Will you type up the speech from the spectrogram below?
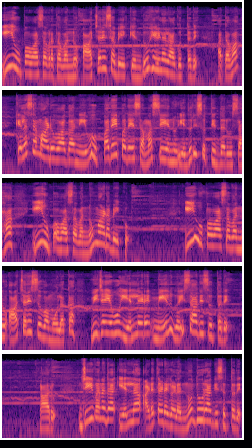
ಈ ಉಪವಾಸ ವ್ರತವನ್ನು ಆಚರಿಸಬೇಕೆಂದು ಹೇಳಲಾಗುತ್ತದೆ. ಅಥವಾ ಕೆಲಸ ಮಾಡುವಾಗ ನೀವು ಪದೇ ಪದೇ ಸಮಸ್ಯೆಯನ್ನು ಎದುರಿಸುತ್ತಿದ್ದರೂ ಸಹ ಈ ಉಪವಾಸವನ್ನು ಮಾಡಬೇಕು. ಈ ಉಪವಾಸವನ್ನು ಆಚರಿಸುವ ಮೂಲಕ ವಿಜಯವು ಎಲ್ಲೆಡೆ ಮೇಲುಗೈ ಸಾಧಿಸುತ್ತದೆ. ಆರು, ಜೀವನದ ಎಲ್ಲ ಅಡೆತಡೆಗಳನ್ನು ದೂರಾಗಿಸುತ್ತದೆ.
